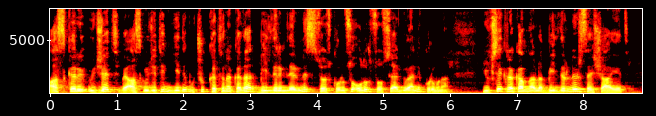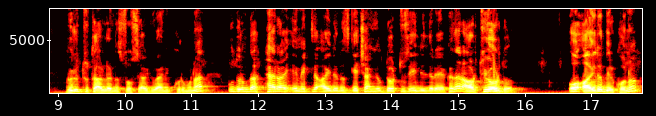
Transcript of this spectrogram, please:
asgari ücret ve asgari ücretin 7,5 katına kadar bildirimleriniz söz konusu olur Sosyal Güvenlik Kurumu'na. Yüksek rakamlarla bildirilirse şayet brüt tutarlarınız Sosyal Güvenlik Kurumu'na bu durumda her ay emekli aylığınız geçen yıl 450 liraya kadar artıyordu. O ayrı bir konu.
